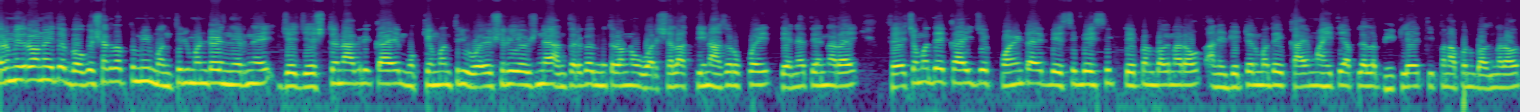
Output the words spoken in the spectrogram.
तर मित्रांनो इथे बघू शकता तुम्ही मंत्रिमंडळ निर्णय जे ज्येष्ठ नागरिक आहे मुख्यमंत्री वयोश्री योजनेअंतर्गत मित्रांनो वर्षाला तीन हजार रुपये देण्यात येणार आहे. तर याच्यामध्ये काही जे पॉईंट आहे बेसिक बेसिक ते पण बघणार आहोत. आणि डिटेलमध्ये काय माहिती आपल्याला भेटली आहे ती पण आपण बघणार आहोत.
